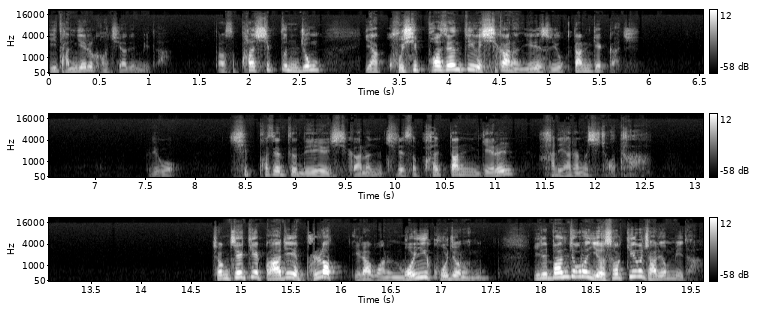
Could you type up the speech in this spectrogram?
이 단계를 거쳐야 됩니다. 따라서 80분 중 약 90%의 시간은 1에서 6단계까지 그리고 10% 내의 시간은 7에서 8단계를 할애하는 것이 좋다. 정책계 과제의 플롯이라고 하는 모의 구조는 일반적으로 6개의 자료입니다.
